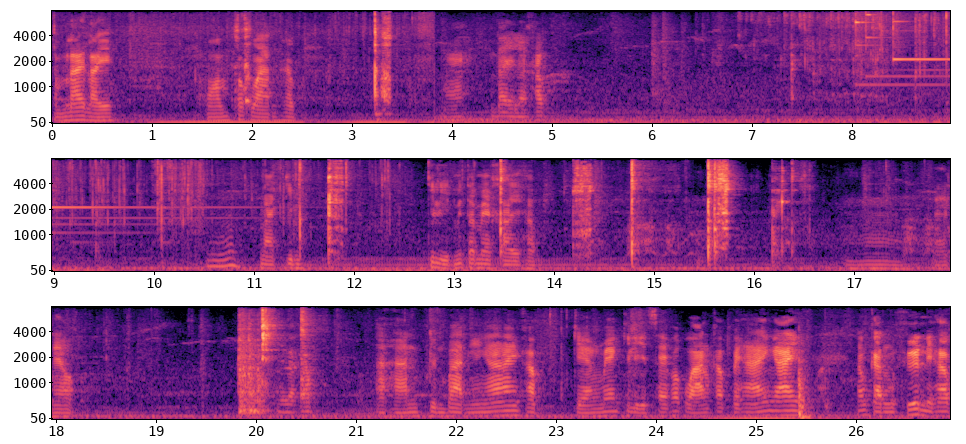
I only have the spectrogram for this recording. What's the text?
น้ำลายไหล หอมผักหวานครับ มาได้แล้วครับ น่ากิน จิลีดมิตรแม่ไข่ครับอืมได้แล้ว นี่แหละครับ อาหารพื้นบ้านง่ายๆครับ แกงแมงกิลีดใส่ผักหวานครับ ไปหาง่ายๆน้ำกันมาขึ้นนี่ครับ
